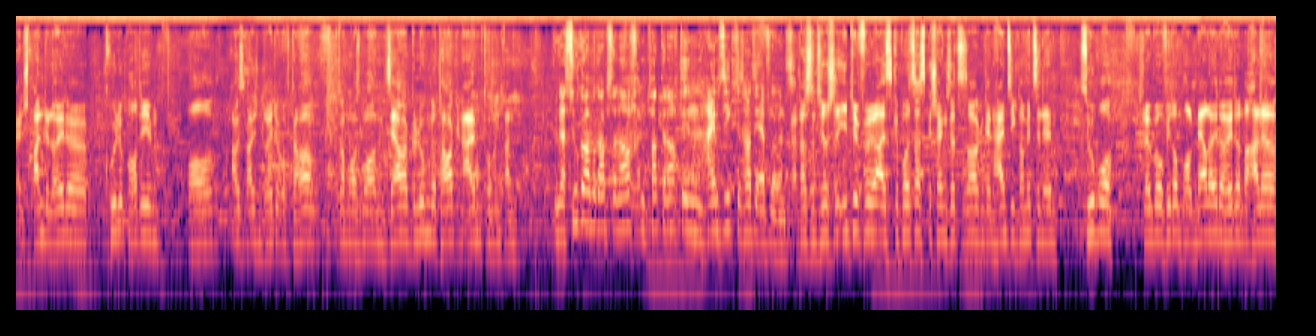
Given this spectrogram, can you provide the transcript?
Entspannte Leute, coole Party, war ausreichend Leute auch da. Sagen wir, es war ein sehr gelungener Tag in allem drum und dran. Und als Zugabe gab es danach, einen Tag danach, den Heimsieg des HCR Florenz. Ja, das ist natürlich der i-Tüffel als Geburtstagsgeschenk sozusagen, den Heimsieg noch mitzunehmen. Super. Ich glaube auch wieder ein paar mehr Leute heute in der Halle.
